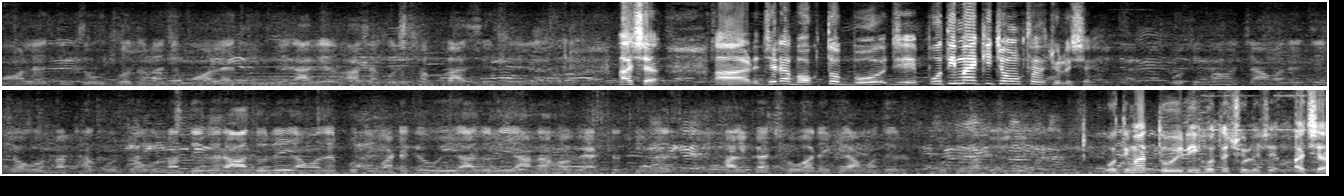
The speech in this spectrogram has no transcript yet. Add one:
মহালয়ের দিন তো উদ্বোধন আছে মহালয়ের তিন দিন আগে আশা করি সব কাজ শেষ হয়ে যাবে। আচ্ছা আর যেটা বক্তব্য যে প্রতিমায় কি চমক থাকতে চলেছে? প্রতিমা হচ্ছে আমাদের যে জগন্নাথ ঠাকুর। জগন্নাথ দেবের আদলেই আমাদের প্রতিমাটাকে ওই আদলেই আনা হবে। একটা থিমের হালকা ছোঁয়া রেখে আমাদের প্রতিমা তৈরি হবে। প্রতিমা তৈরি হতে চলেছে। আচ্ছা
